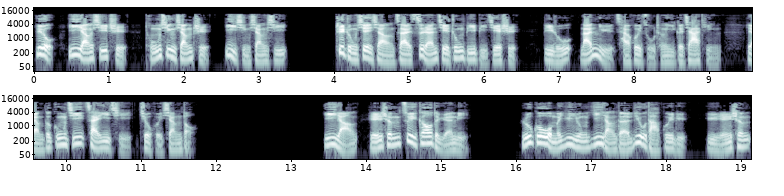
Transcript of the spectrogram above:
六阴阳吸斥，同性相斥，异性相吸。这种现象在自然界中比比皆是，比如男女才会组成一个家庭，两个公鸡在一起就会相斗。阴阳，人生最高的原理。如果我们运用阴阳的六大规律与人生、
